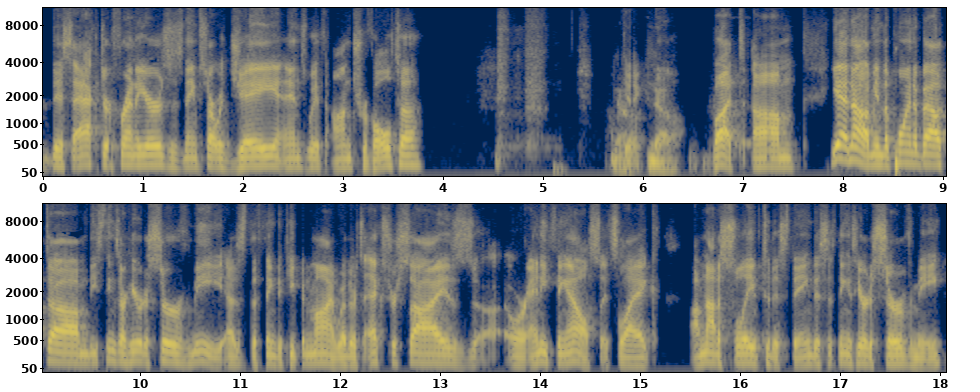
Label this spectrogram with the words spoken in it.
this actor friend of yours. His name start with J, ends with on Travolta. I'm no, kidding. No, but um, yeah, no. I mean, the point about um, these things are here to serve me as the thing to keep in mind, whether it's exercise uh, or anything else. It's like I'm not a slave to this thing. This thing is here to serve me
